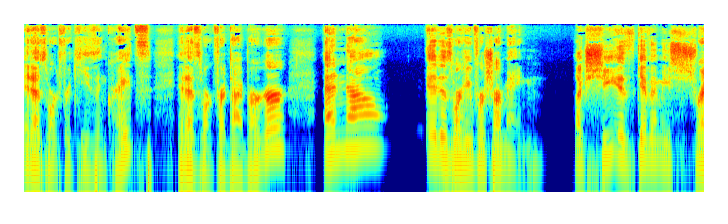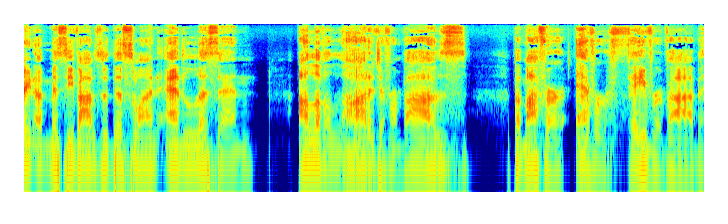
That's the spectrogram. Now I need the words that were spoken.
It has worked for Keys and Crates. It has worked for Die Burger, and now it is working for Charmaine. Like she is giving me straight up Missy vibes with this one. And listen, I love a lot of different vibes, but my forever favorite vibe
